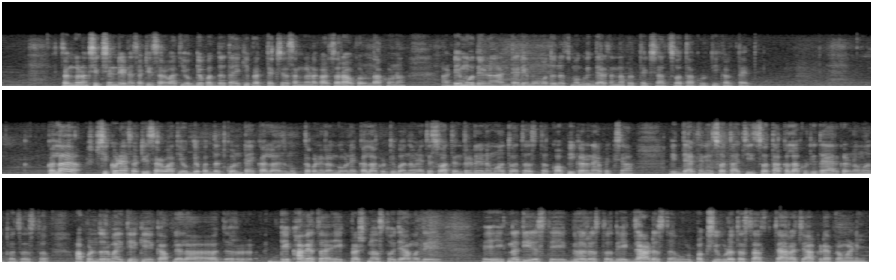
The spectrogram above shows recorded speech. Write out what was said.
संगणक शिक्षण देण्यासाठी सर्वात योग्य पद्धत आहे की प्रत्यक्ष संगणकावर सराव करून दाखवणं डेमो देणं आणि त्या डेमोमधूनच मग विद्यार्थ्यांना प्रत्यक्षात स्वतः कृती करता येते. कला शिकवण्यासाठी सर्वात योग्य पद्धत कोणता आहे? कला मुक्तपणे रंगवणे कलाकृती बनवण्याचे स्वातंत्र्य देणं महत्त्वाचं असतं. कॉपी करण्यापेक्षा विद्यार्थ्यांनी स्वतःची स्वतः कलाकृती तयार करणं महत्त्वाचं असतं. आपण जर माहिती आहे की एक आपल्याला जर देखाव्याचा एक प्रश्न असतो ज्यामध्ये एक नदी असते एक घर असतं एक झाड असतं पक्षी उडत असतात चाराच्या आकड्याप्रमाणे.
